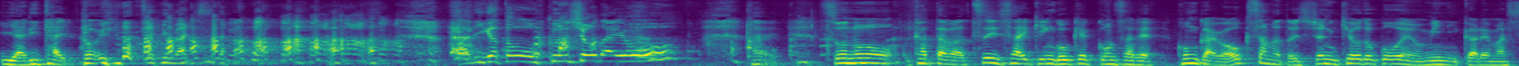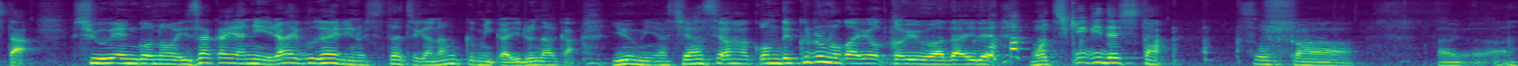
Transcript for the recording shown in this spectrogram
やりたいと言っていました。ありがとう勲章だよ。はい、その方はつい最近ご結婚され今回は奥様と一緒に郷土公演を見に行かれました。終演後の居酒屋にライブ帰りの人たちが何組かいる中ユーミンは幸せを運んでくるのだよという話題で持ちきりでした。そうか。ああ,、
